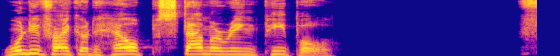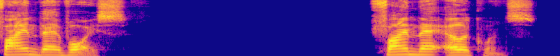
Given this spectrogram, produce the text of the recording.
Wonder if I could help stammering people find their voice, find their eloquence,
